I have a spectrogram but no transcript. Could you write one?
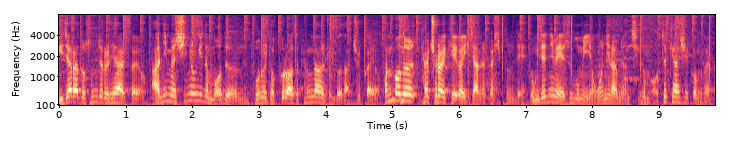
이자라도 손절을 해야 할까요? 아니면 신용이든 뭐든 돈을 더 끌어와서 평단을 좀 더 낮출까요? 한 번을 탈출할 기회가 있지 않을까 싶은데 용재님의 예수금이 영원이라면 지금 어떻게 하실 건가요?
